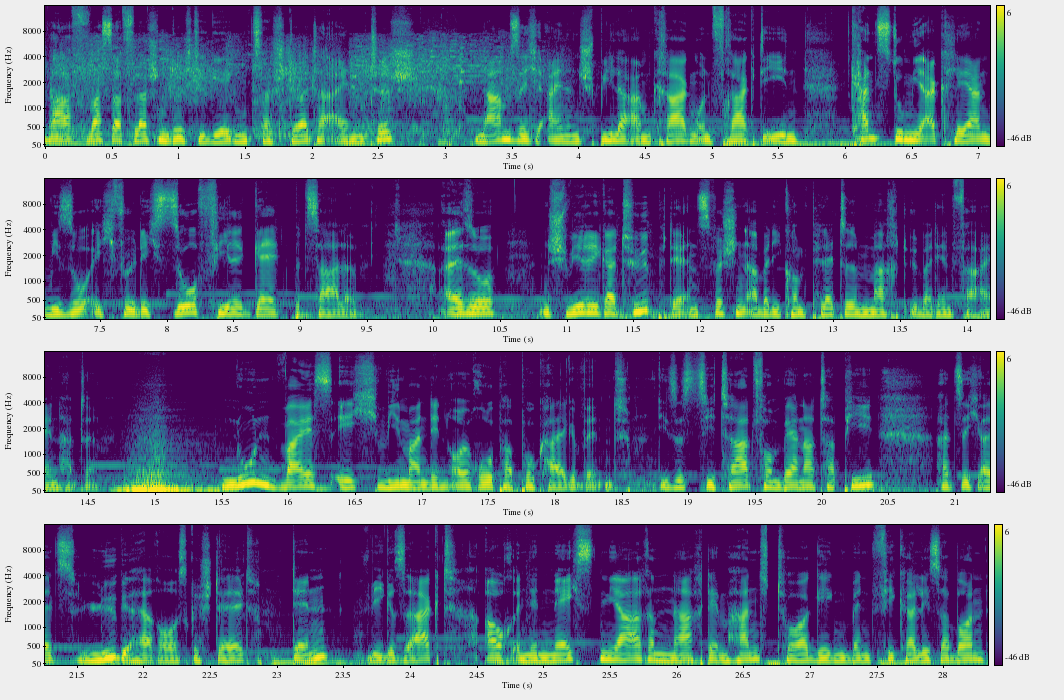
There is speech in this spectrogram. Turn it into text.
warf Wasserflaschen durch die Gegend, zerstörte einen Tisch, nahm sich einen Spieler am Kragen und fragte ihn, kannst du mir erklären, wieso ich für dich so viel Geld bezahle? Also ein schwieriger Typ, der inzwischen aber die komplette Macht über den Verein hatte. Nun weiß ich, wie man den Europapokal gewinnt. Dieses Zitat von Bernard Tapie hat sich als Lüge herausgestellt, denn, wie gesagt, auch in den nächsten Jahren nach dem Handtor gegen Benfica Lissabon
